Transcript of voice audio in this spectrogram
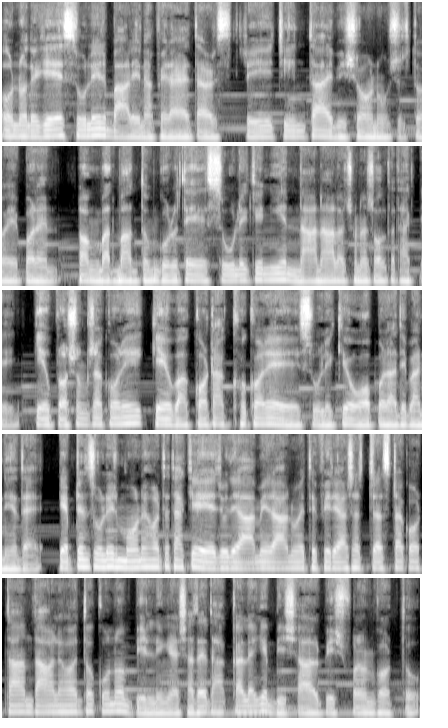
অন্যদিকে সুলির বাড়ি না ফেরায় তার স্ত্রী চিন্তায় ভীষণ অসুস্থ হয়ে পড়েন। সংবাদ মাধ্যমগুলোতে সুলিকে নিয়ে নানা আলোচনা চলতে থাকে। কেউ প্রশংসা করে, কেউ বা কটাক্ষ করে সুলিকেও অপরাধী বানিয়ে দেয়। ক্যাপ্টেন সুলির মনে হতে থাকে, যদি আমি রানওয়েতে ফিরে আসার চেষ্টা করতাম, তাহলে হয়তো কোনো বিল্ডিং এর সাথে ধাক্কা লেগে বিশাল বিস্ফোরণ ঘটতো।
